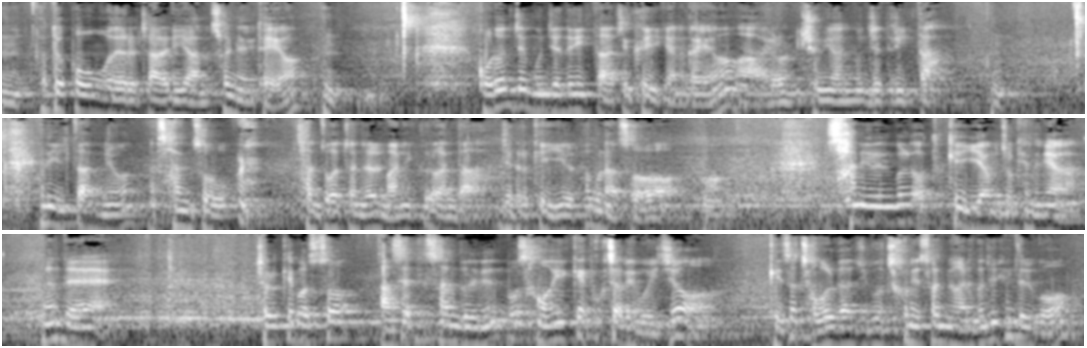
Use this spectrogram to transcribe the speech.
음, 그것도 보호 모델을 잘 이해하면 설명이 돼요. 음. 그런 이제 문제들이 있다. 지금 그 얘기하는 거예요. 아, 이런 중요한 문제들이 있다. 음. 근데 일단요, 산소, 산소가 전자를 많이 끌어간다. 이제 그렇게 이해를 하고 나서, 어, 산이라는 걸 어떻게 이해하면 좋겠느냐. 그런데 저렇게 벌써 아세트산 그러면 뭐 상황이 꽤 복잡해 보이죠? 그래서 저걸 가지고 처음에 설명하는 건 좀 힘들고,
